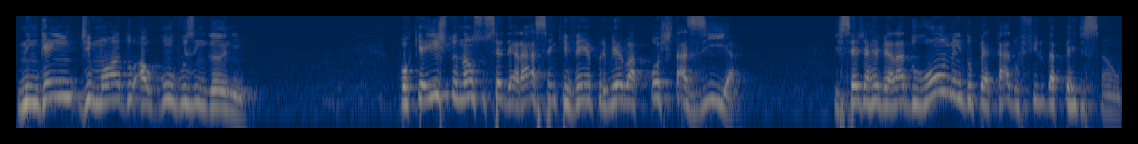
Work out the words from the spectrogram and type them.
Ninguém de modo algum vos engane, porque isto não sucederá sem que venha primeiro a apostasia e seja revelado o homem do pecado, o filho da perdição.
